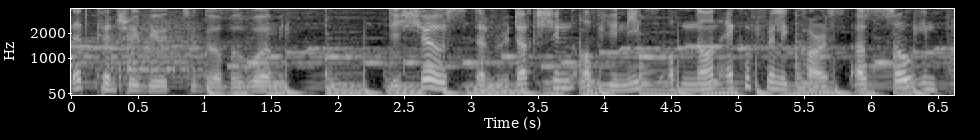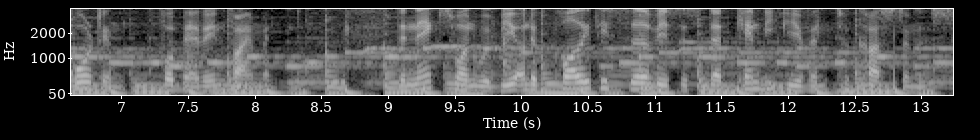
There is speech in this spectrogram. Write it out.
that contribute to global warming. This shows that reduction of units of non-eco-friendly cars are so important for better environment. The next one would be on the quality services that can be given to customers.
